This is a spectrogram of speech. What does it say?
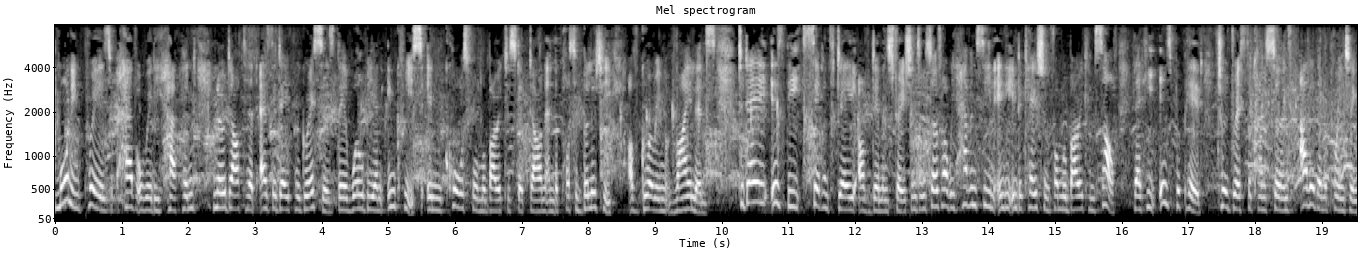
Morning prayers have already happened. No doubt that as the day progresses, there will be an increase in calls for Mubarak to step down and the possibility of growing violence. Today is the seventh day of demonstrations, and so far we haven't seen any indication from Mubarak himself that he is prepared to address the concerns other than appointing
